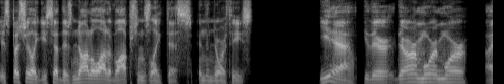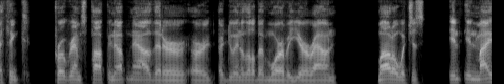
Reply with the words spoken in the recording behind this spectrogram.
especially like you said, there's not a lot of options like this in the Northeast. Yeah, there there are more and more. I think programs popping up now that are are, are doing a little bit more of a year round model, which is in, in my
